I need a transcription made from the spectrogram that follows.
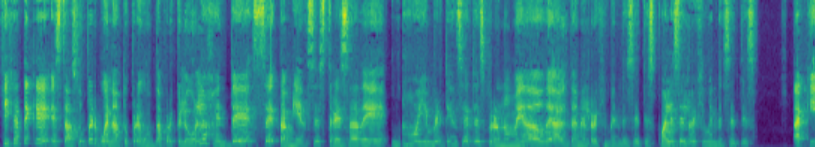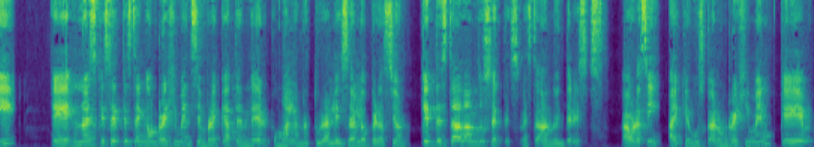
Fíjate que está súper buena tu pregunta porque luego la gente también se estresa de, no, yo invertí en CETES, pero no me he dado de alta en el régimen de CETES. ¿Cuál es el régimen de CETES? Aquí eh, no es que CETES tenga un régimen, siempre hay que atender como a la naturaleza de la operación. ¿Qué te está dando CETES? Me está dando intereses. Ahora sí, hay que buscar un régimen que,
